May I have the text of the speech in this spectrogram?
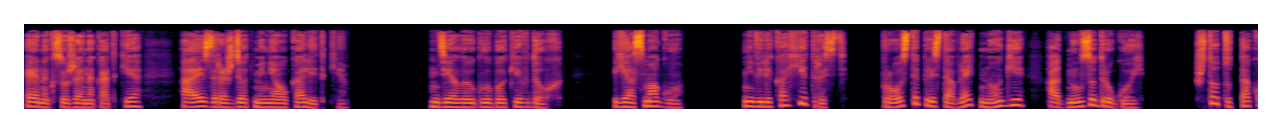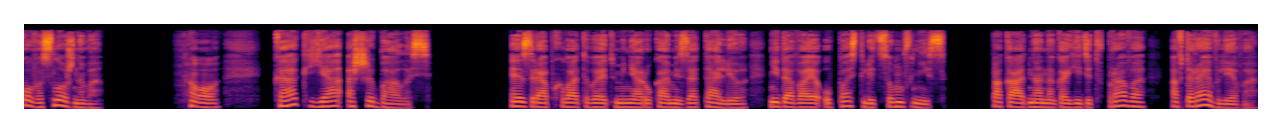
Энекс уже на катке, а Эзра ждет меня у калитки. Делаю глубокий вдох. Я смогу. Невелика хитрость. Просто переставлять ноги одну за другой. Что тут такого сложного? О, как я ошибалась. Эзра обхватывает меня руками за талию, не давая упасть лицом вниз пока одна нога едет вправо, а вторая влево.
